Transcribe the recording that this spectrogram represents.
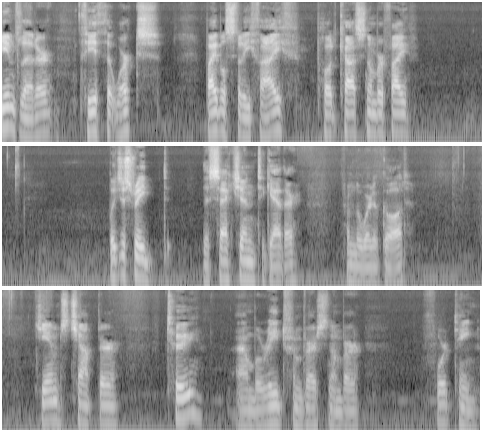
James Letter, Faith That Works, Bible Study 5, podcast number 5. We'll just read the section together from the Word of God. James chapter 2, and we'll read from verse number 14.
